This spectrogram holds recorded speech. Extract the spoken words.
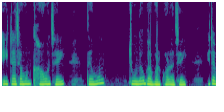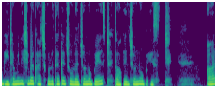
এটা যেমন খাওয়া যায় তেমন চুলেও ব্যবহার করা যায়। এটা ভিটামিন হিসেবে কাজ করে থাকে, চুলের জন্য বেস্ট ত্বকের জন্য বেস্ট আর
